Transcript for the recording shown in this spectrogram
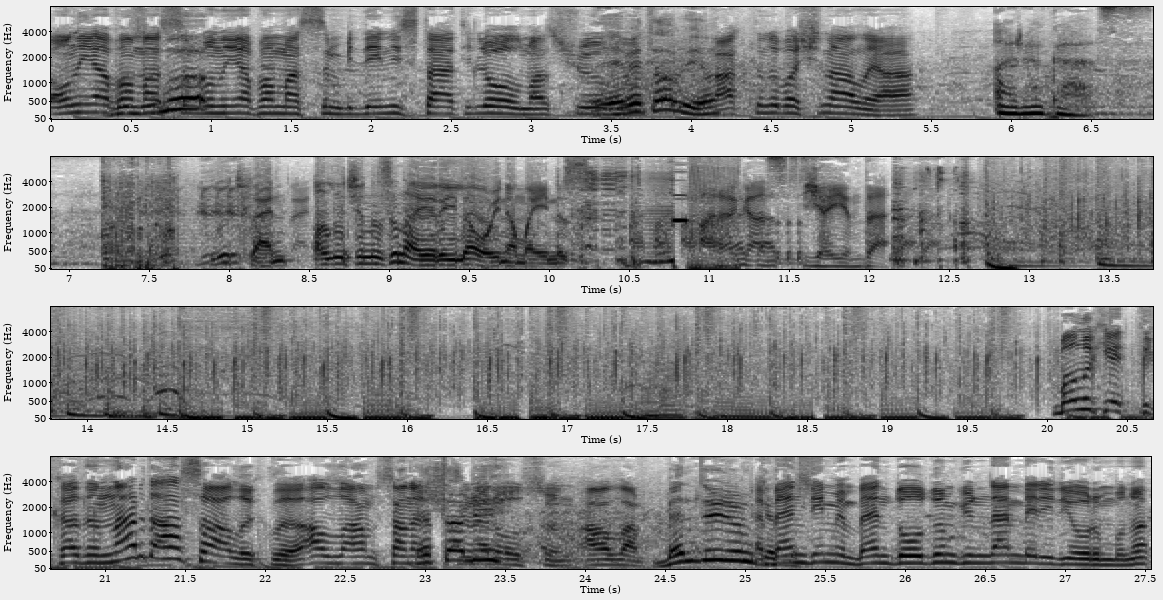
Onu yapamazsın, Buzumu- bunu yapamazsın. Bir deniz tatili olmaz şu. bu. Evet abi ya. Aklını başına al ya. Aragaz. Lütfen alıcınızın ayarıyla oynamayınız. Aragaz yayında. Balık etli kadınlar daha sağlıklı. Allah'ım sana E, şükürler tabii. olsun. Allah'ım. Ben diyorum Kadir. Ben demiyorum ben doğduğum günden beri diyorum bunu.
